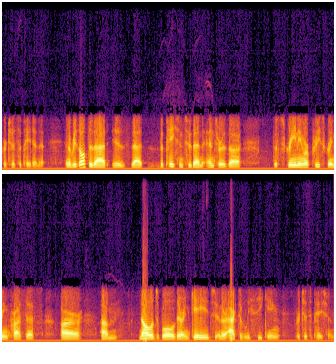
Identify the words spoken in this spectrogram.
participate in it." And the result of that is that the patients who then enter the the screening or pre-screening process are um, knowledgeable, they're engaged, and they're actively seeking participation.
